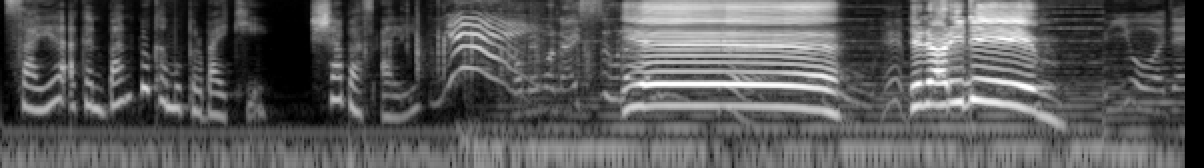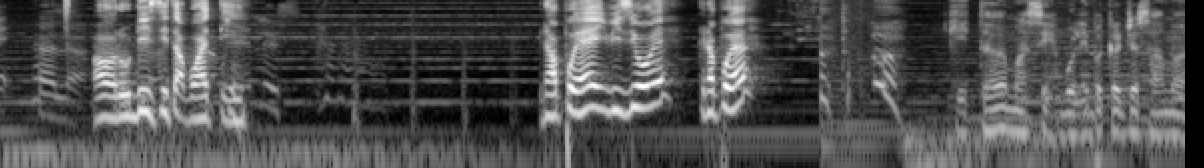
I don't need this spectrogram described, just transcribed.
Saya akan bantu kamu perbaiki. Syabas Ali. Kau memang nice lah. Yeah. Dia dah redeem. Oh, Rudy si tak puas hati. Kenapa eh Invisio eh? Kenapa eh? Kita masih boleh bekerjasama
